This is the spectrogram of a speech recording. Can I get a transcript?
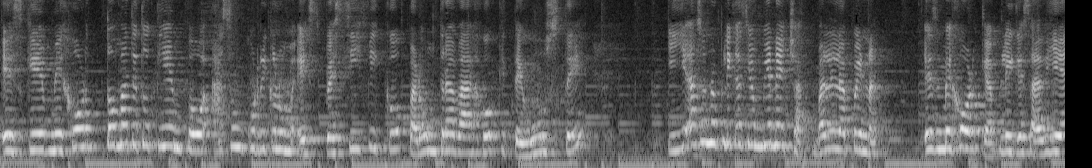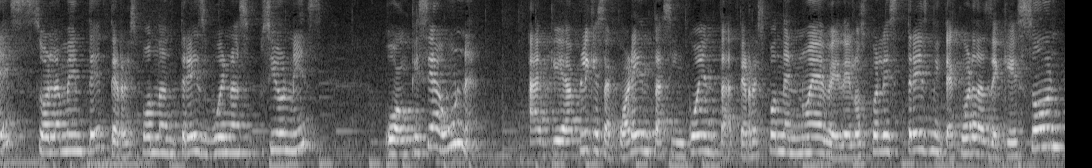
es que mejor tómate tu tiempo, haz un currículum específico para un trabajo que te guste y haz una aplicación bien hecha, vale la pena. Es mejor que apliques a 10 solamente, te respondan 3 buenas opciones o aunque sea una, a que apliques a 40, 50, te responden 9, de los cuales 3 ni te acuerdas de qué son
